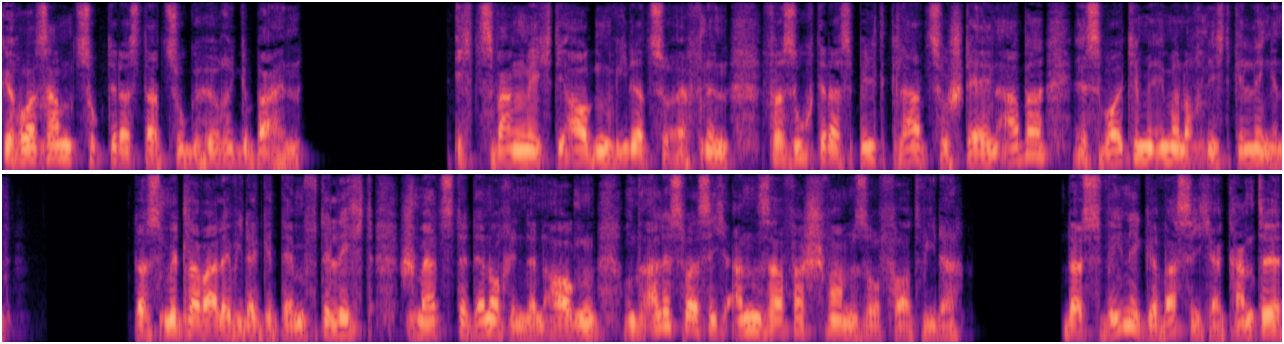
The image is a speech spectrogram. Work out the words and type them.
Gehorsam zuckte das dazugehörige Bein. Ich zwang mich, die Augen wieder zu öffnen, versuchte das Bild klarzustellen, aber es wollte mir immer noch nicht gelingen. Das mittlerweile wieder gedämpfte Licht schmerzte dennoch in den Augen, und alles, was ich ansah, verschwamm sofort wieder. Das wenige, was ich erkannte,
